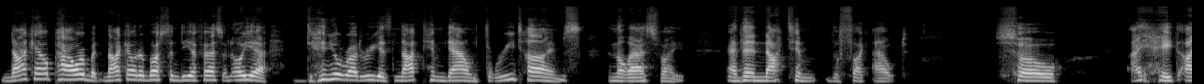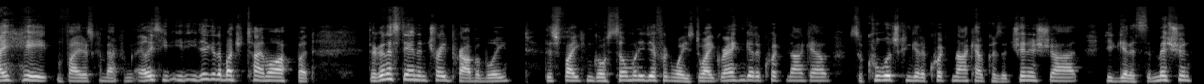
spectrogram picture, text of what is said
knockout power, but knockout or bust in DFS. And oh yeah, Daniel Rodriguez knocked him down three times in the last fight and then knocked him the fuck out. So I hate I hate when fighters come back from at least he, he did get a bunch of time off, but they're gonna stand and trade probably. This fight can go so many different ways. Dwight Grant can get a quick knockout, Sekulic can get a quick knockout because the chin is shot, he could get a submission,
